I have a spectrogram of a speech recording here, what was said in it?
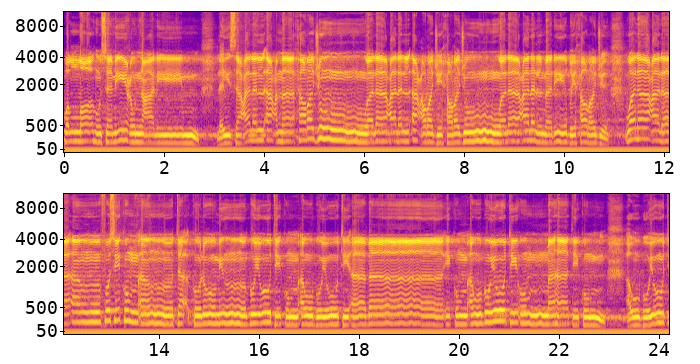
والله سميع عليم. ليس على الأعمى حرج ولا على الأعرج حرج ولا على المريض حرج ولا على أنفسكم أن تأكلوا من بيوتكم أو بيوت آبائكم أو بيوت أمهاتكم أو بيوت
